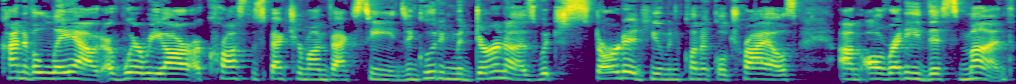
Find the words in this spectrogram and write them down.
kind of a layout of where we are across the spectrum on vaccines, including Moderna's, which started human clinical trials um, already this month.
